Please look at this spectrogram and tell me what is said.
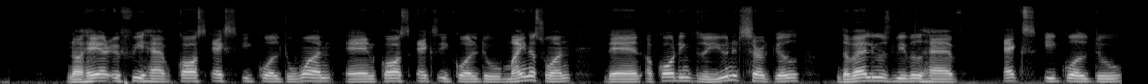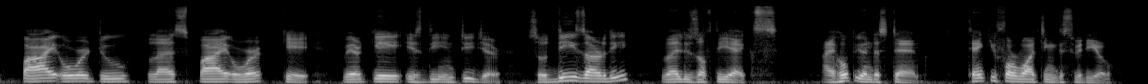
Now here if we have cos x equal to 1 and cos x equal to minus 1 then according to the unit circle the values we will have x equal to pi over 2 plus pi over k where k is the integer. So these are the values of the x. I hope you understand. Thank you for watching this video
